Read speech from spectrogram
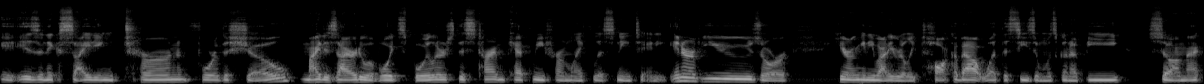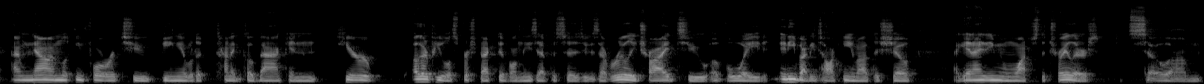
it is an exciting turn for the show. My desire to avoid spoilers this time kept me from like listening to any interviews or hearing anybody really talk about what the season was going to be. So i'm ac- i'm now i'm looking forward to being able to kind of go back and hear other people's perspective on these episodes because i've really tried to avoid anybody talking about the show Again, I didn't even watch the trailers. So um,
